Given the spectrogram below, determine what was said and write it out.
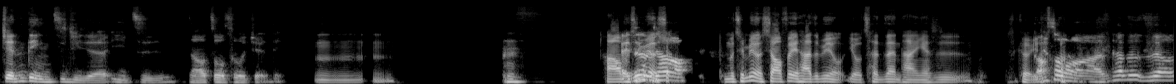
坚定自己的意志，然后做出决定。嗯嗯嗯嗯。好，我们前面有消，我们前面有消费，他这边有有称赞他，应该是是可以的。搞什么啊？他这是要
